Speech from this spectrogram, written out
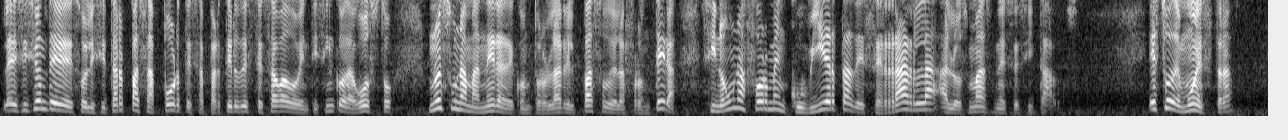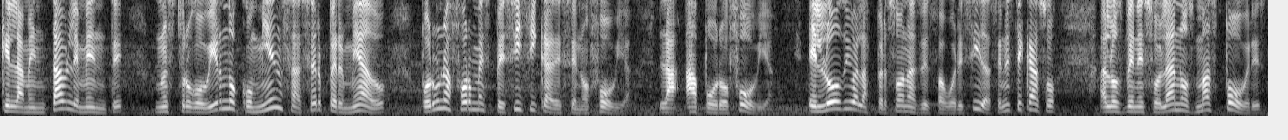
La decisión de solicitar pasaportes a partir de este sábado 25 de agosto no es una manera de controlar el paso de la frontera, sino una forma encubierta de cerrarla a los más necesitados. Esto demuestra que lamentablemente nuestro gobierno comienza a ser permeado por una forma específica de xenofobia, la aporofobia, el odio a las personas desfavorecidas, en este caso a los venezolanos más pobres,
